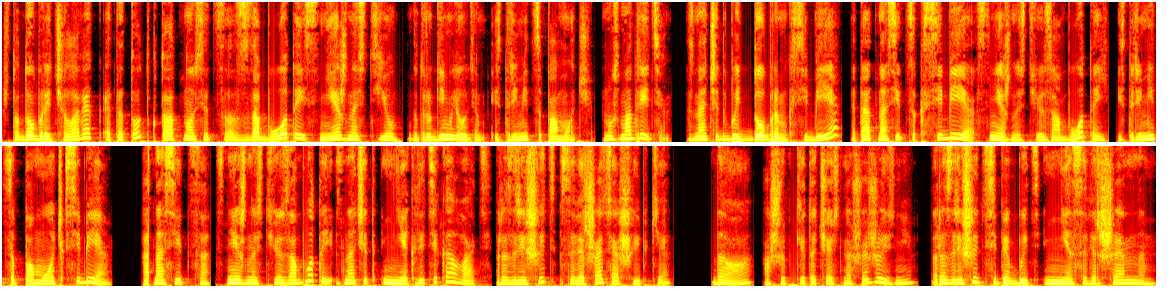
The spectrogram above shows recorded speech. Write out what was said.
что добрый человек – это тот, кто относится с заботой, с нежностью к другим людям и стремится помочь. Ну, смотрите, значит, быть добрым к себе – это относиться к себе с нежностью и заботой и стремиться помочь к себе. Относиться с нежностью и заботой значит не критиковать, разрешить совершать ошибки. Да, ошибки – это часть нашей жизни. Разрешить себе быть несовершенным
